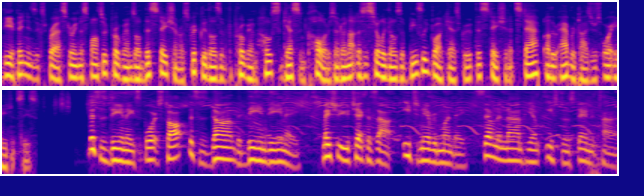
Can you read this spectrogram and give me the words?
The opinions expressed during the sponsored programs on this station are strictly those of the program hosts, guests, and callers and are not necessarily those of Beasley Broadcast Group, this station, its staff, other advertisers, or agencies. This is DNA Sports Talk. This is Don, the D and DNA. Make sure you check us out each and every Monday, 7 to 9 p.m. Eastern Standard Time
